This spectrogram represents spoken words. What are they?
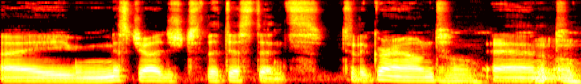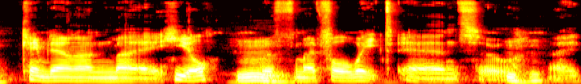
I misjudged the distance to the ground Oh. and Uh-oh. came down on my heel Hmm. with my full weight. And so Mhm. I,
